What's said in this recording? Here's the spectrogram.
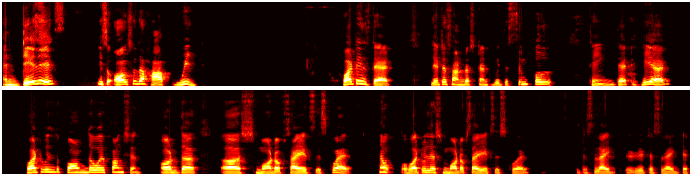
and del x is also the half width. What is that? Let us understand with a simple thing that here what will the form the wave function or the uh, mod of psi x square. Now what will the mod of psi x square? Let us write let us write that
